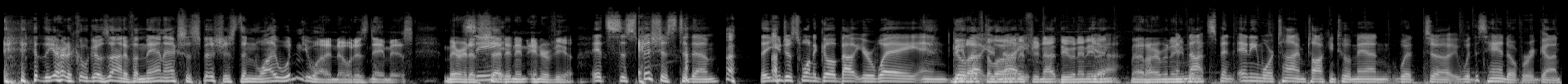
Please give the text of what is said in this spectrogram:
the article goes on. If a man acts suspicious, then why wouldn't you want to know what his name is? Meredith See? said in an interview. It's suspicious to them that you just want to go about your way and Be go left about your alone night. if you're not doing anything, Yeah. not harming and not spend any more time talking to a man with uh, with his hand over a gun.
